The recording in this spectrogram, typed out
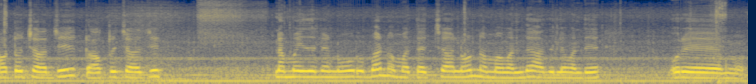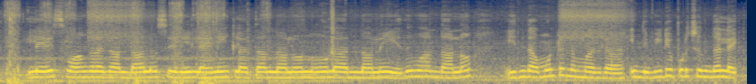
ஆட்டோ சார்ஜு டாக்டர் சார்ஜு நம்ம இதில் நூறுரூபா நம்ம தைச்சாலும் நம்ம வந்து அதில் வந்து ஒரு லேஸ் வாங்குறதா இருந்தாலும் சரி லைனிங் கிளாத்தாக இருந்தாலும் நூலாக இருந்தாலும் எதுவாக இருந்தாலும் இந்த அமௌண்ட்டை நம்ம அதில் இந்த வீடியோ பிடிச்சிருந்தா லைக்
